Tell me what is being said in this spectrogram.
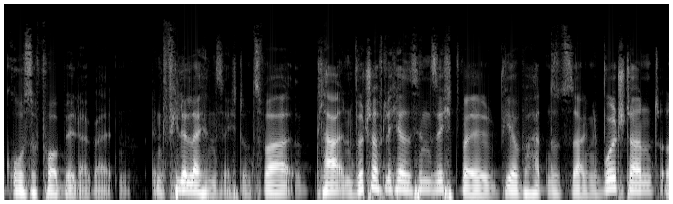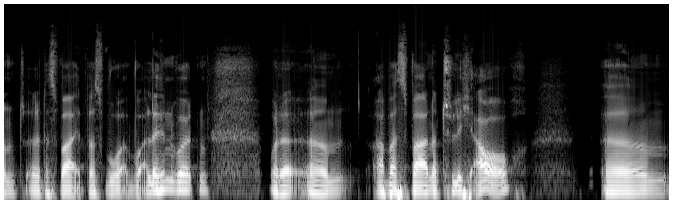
große Vorbilder galten. In vielerlei Hinsicht. Und zwar klar in wirtschaftlicher Hinsicht, weil wir hatten sozusagen den Wohlstand und äh, das war etwas, wo, wo alle hin wollten. Oder ähm, aber es war natürlich auch ähm,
